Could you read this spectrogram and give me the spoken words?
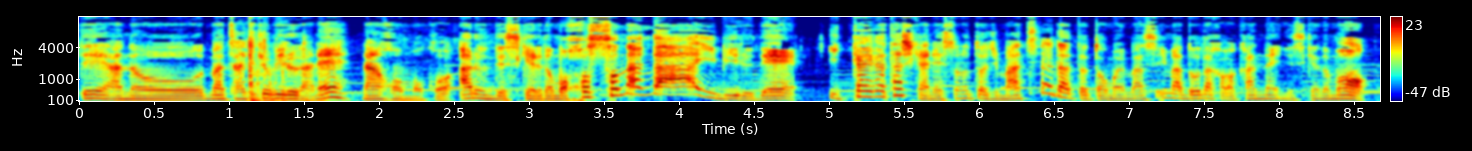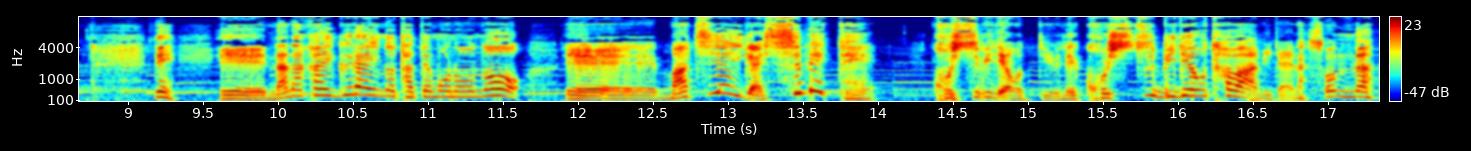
で、あのー、まあ、雑居ビルがね、何本もこうあるんですけれども、細長いビルで、1階が確かね、その当時松屋だったと思います。今どうだかわかんないんですけども。で、えー、7階ぐらいの建物の、えー、松屋以外すべて個室ビデオっていうね、個室ビデオタワーみたいな、そんな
